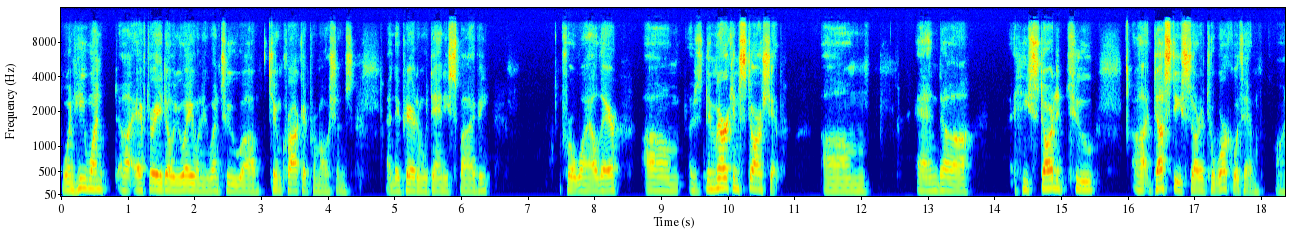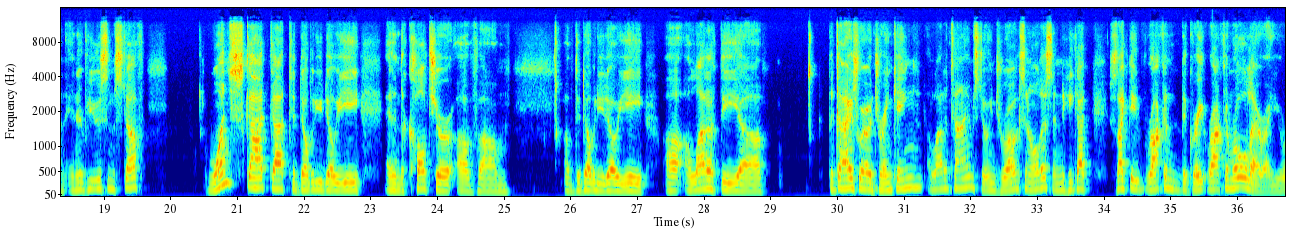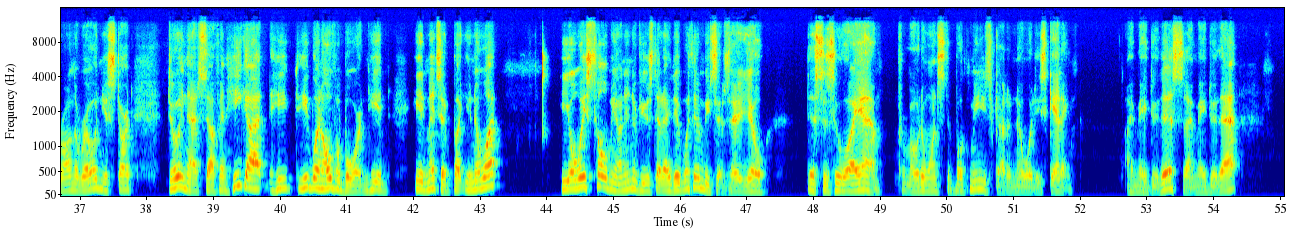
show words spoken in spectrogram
when he went uh, after AWA, when he went to uh, Jim Crockett Promotions, and they paired him with Danny Spivey for a while there. Um, it was the American Starship, um, and uh, he started to uh, Dusty started to work with him on interviews and stuff. Once Scott got to WWE and the culture of um, of the WWE, uh, a lot of the uh, the guys were drinking a lot of times, doing drugs and all this, and he got it's like the rocking the great rock and roll era. You're on the road and you start doing that stuff, and he got he he went overboard, and he had, he admits it. But you know what? He always told me on interviews that I did with him. He says, "Hey, yo, this is who I am. Promoter wants to book me. He's got to know what he's getting. I may do this. I may do that."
